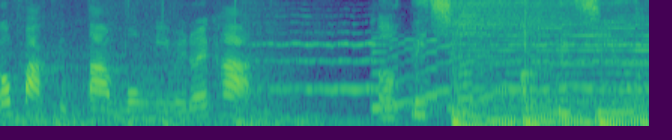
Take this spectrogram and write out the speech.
ก็ฝากติดตามวงนี้ไว้ด้วยค่ะ ออกไปช็อปออกไปชิล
